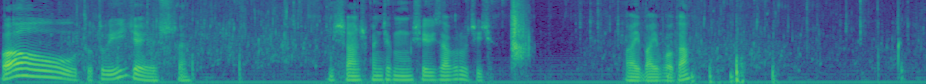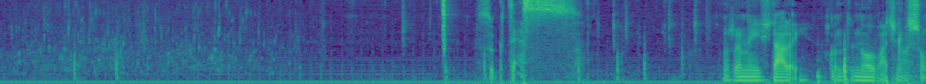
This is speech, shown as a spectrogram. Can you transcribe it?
Wow, to tu idzie jeszcze. Myślałem, że będziemy musieli zawrócić. Bye bye woda. Sukces. Możemy iść dalej, kontynuować naszą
